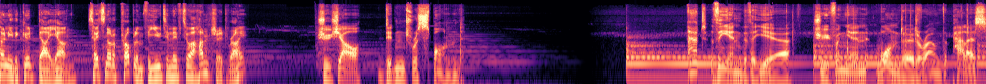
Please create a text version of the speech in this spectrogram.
Only the good die young, so it's not a problem for you to live to a hundred, right? Xu Xiao didn't respond. At the end of the year, Xu Fengnian wandered around the palace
